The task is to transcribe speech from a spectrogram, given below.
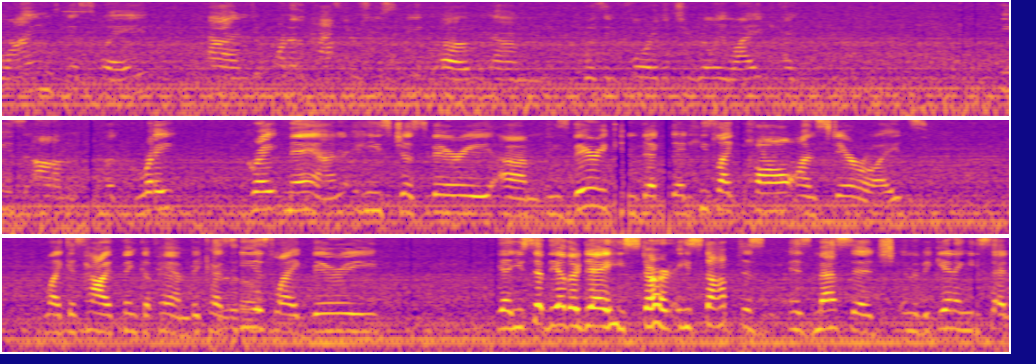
aligned this way. And one of the pastors you speak of um, was in Florida that you really like. And he's um, a great great man he's just very um, he's very convicted he's like paul on steroids like is how i think of him because he is like very yeah you said the other day he started he stopped his, his message in the beginning he said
